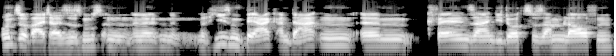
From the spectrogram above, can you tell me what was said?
und so weiter. Also es muss ein, ein, ein Riesenberg an Datenquellen ähm, sein, die dort zusammenlaufen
